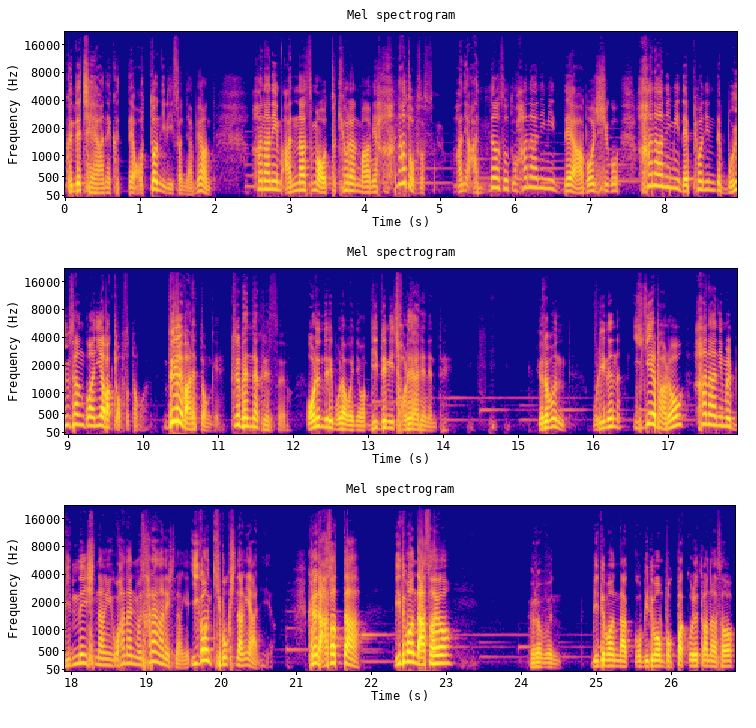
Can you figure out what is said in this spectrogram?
근데 제 안에 그때 어떤 일이 있었냐면 하나님 안 나서면 어떻게 하라는 마음이 하나도 없었어요. 아니 안 나서도 하나님이 내 아버지시고 하나님이 내 편인데 뭔 상관이야밖에 없었던 거야. 늘 말했던 게. 그래서 맨날 그랬어요. 어른들이 뭐라고 했냐면 믿음이 절해야 되는데. 여러분 우리는 이게 바로 하나님을 믿는 신앙이고 하나님을 사랑하는 신앙이에요. 이건 기복 신앙이 아니에요. 그래 나섰다. 믿으면 나서요. 여러분 믿으면 낫고 믿으면 복 받고를 떠나서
